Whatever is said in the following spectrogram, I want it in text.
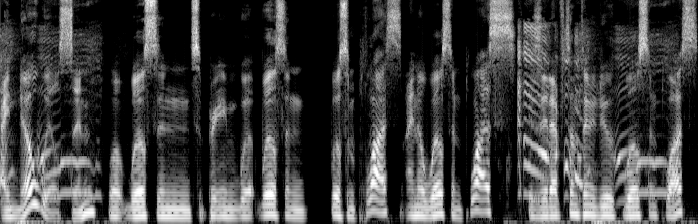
I know Wilson. Well, Wilson Supreme Wilson Wilson Plus. I know Wilson Plus. Does it have something to do with Wilson Plus,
